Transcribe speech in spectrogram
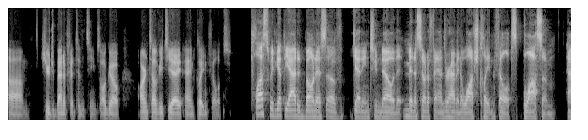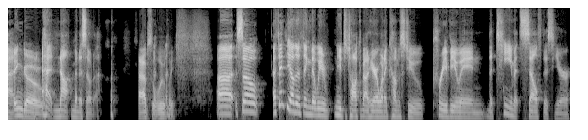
um, huge benefit to the team. So I'll go Aarne Talvitie and Clayton Phillips. Plus, we'd get the added bonus of getting to know that Minnesota fans are having to watch Clayton Phillips blossom at bingo at not Minnesota. Absolutely. Uh, so I think the other thing that we need to talk about here when it comes to previewing the team itself this year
